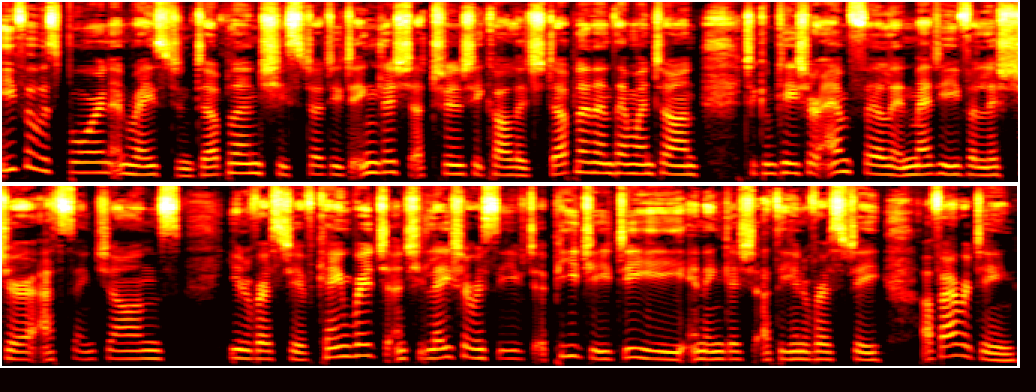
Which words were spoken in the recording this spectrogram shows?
Aoife was born and raised in Dublin. She studied English at Trinity College Dublin and then went on to complete her MPhil in medieval literature at St John's University of Cambridge and she later received a PGDE in English at the University of Aberdeen.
